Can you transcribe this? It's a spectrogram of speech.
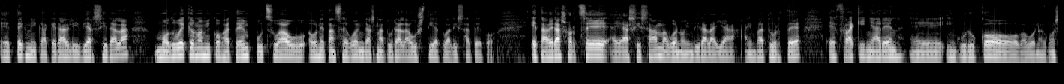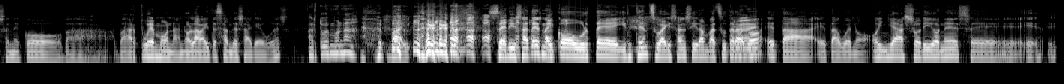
e, teknikak erabili behar zirala modu ekonomiko baten putzu hau honetan zegoen gas naturala ustiatu alizateko. Eta bera sortze e, hasi izan, ba, bueno, indirala ja hainbat urte e, frakinaren e, inguruko ba, bueno, egon zeneko ba, ba, hartu emona nolabait esan dezakegu, ez? Artu emona? bai. Zer izatez nahiko urte intentzua izan zidan batzutarako, bai. eta, eta bueno, oin ja sorionez e, e,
